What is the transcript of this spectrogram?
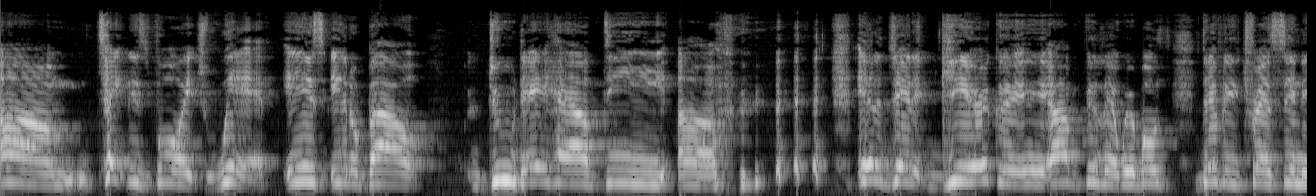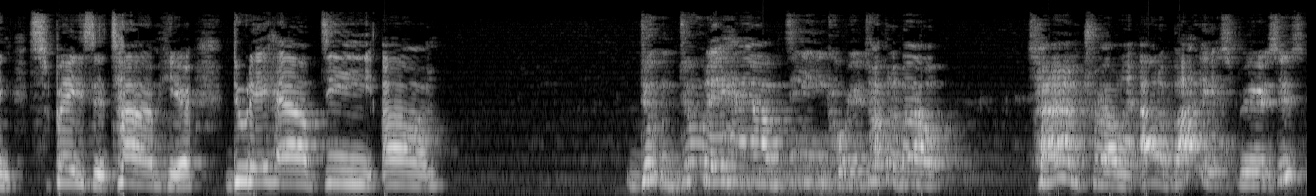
um, take this voyage with? Is it about do they have the uh, energetic gear? I feel that we're both definitely transcending space and time here. Do they have the um, do do they have the we're talking about time traveling out of body experiences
